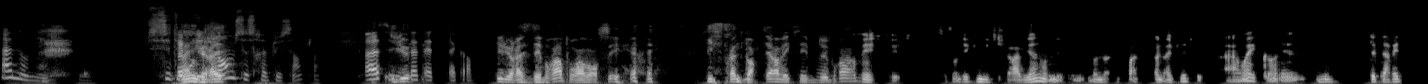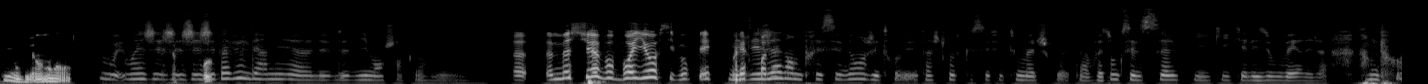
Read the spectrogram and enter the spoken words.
Ah non, non. Si c'était reste- jambes, ce serait plus simple. Ah, c'est Il- juste la tête, d'accord. Il lui reste des bras pour avancer. il se traîne par terre avec ses deux bras. Mais de toute façon dès que tu verras bien tu fais, ah ouais quand même. Peut-être arrêter au bout d'un moment. Oui, ouais, j'ai j'ai- j'ai- j'ai pas vu le dernier euh, de, de dimanche encore, mais... Euh, euh, monsieur, vos boyaux, s'il vous plaît. Vous Mais déjà dans le précédent, j'ai trouvé, enfin je trouve que c'est fait too much quoi. T'as l'impression que c'est le seul qui, qui, qui a les yeux ouverts déjà. Donc bon,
